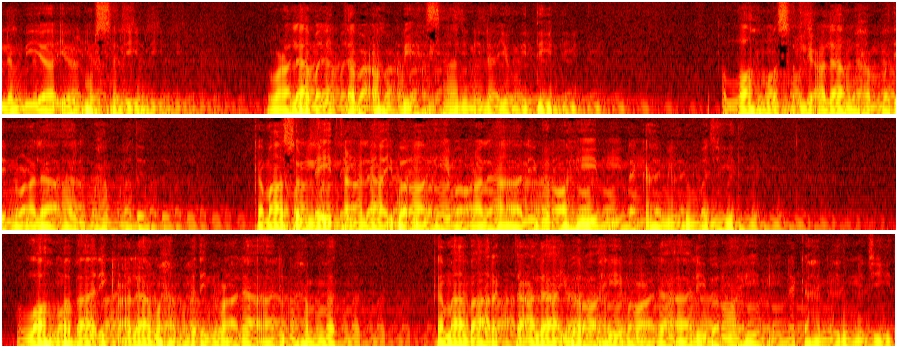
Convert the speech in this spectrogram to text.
الأنبياء والمرسلين وعلى من اتبعهم بإحسان إلى يوم الدين اللهم صل على محمد وعلى آل محمد كما صليت على إبراهيم وعلى آل إبراهيم إنك حميد مجيد اللهم بارك على محمد وعلى آل محمد كما باركت على إبراهيم وعلى آل إبراهيم إنك حميد مجيد.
